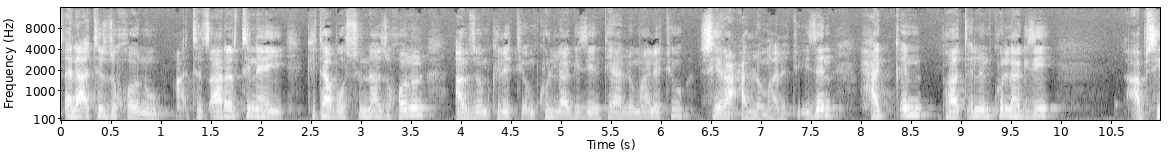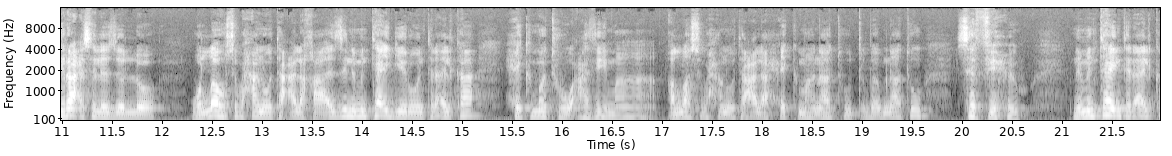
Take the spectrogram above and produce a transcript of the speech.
ጸላእቲ ዝኾኑ ተጻረርቲ ናይ ክታብ ወሱና ዝኾኑን ኣብዞም ክልቲኦም ኩላ ግዜ እንታይ ኣሎ ማለት እዩ ሲራዕ ኣሎ ማለት እዩ እዘን ሓቅን ባጥልን ኩላ ግዜ ኣብ ሲራዕ ስለ ዘሎ ወላሁ ስብሓን ወተዓላ ከዓ እዚ ንምንታይ ገይርዎ እንተ ኢልካ ሕክመትሁ ዓዚማ ኣላ ስብሓን ወተዓላ ሕክማ ናቱ ጥበብ ናቱ ሰፊሕ እዩ ንምንታይ እንተ ኢልካ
